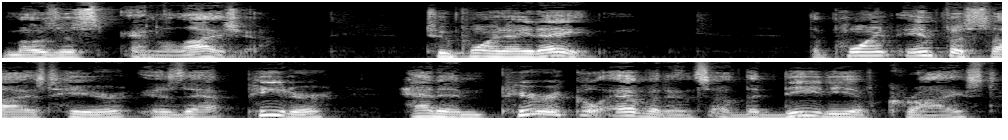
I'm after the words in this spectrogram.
Moses and Elijah. 2.88 The point emphasized here is that Peter had empirical evidence of the deity of Christ,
